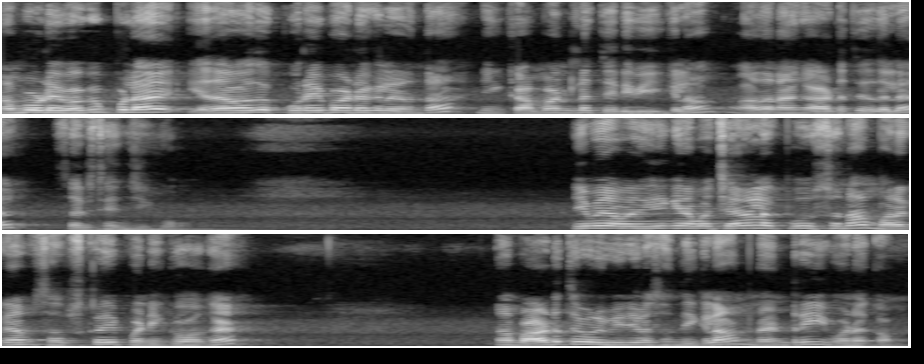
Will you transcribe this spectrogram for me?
நம்மளுடைய வகுப்பில் ஏதாவது குறைபாடுகள் இருந்தால் நீங்கள் கமெண்ட்டில் தெரிவிக்கலாம். அதை நாங்கள் அடுத்த இதில் சரி செஞ்சுக்குவோம். நீங்கள் நீங்கள் நம்ம சேனலுக்கு புதுசுனா மறக்காமல் சப்ஸ்கிரைப் பண்ணிக்கோங்க. நம்ம அடுத்த ஒரு வீடியோவில் சந்திக்கலாம். நன்றி வணக்கம்.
